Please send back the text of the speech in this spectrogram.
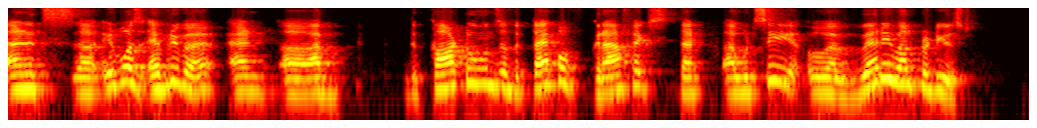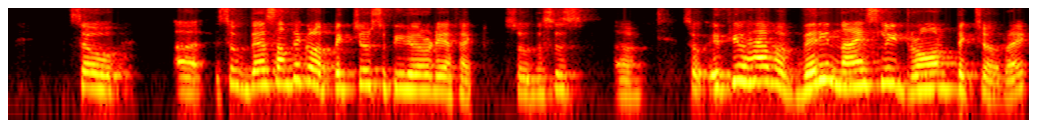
and it's uh, it was everywhere, and uh, I've the cartoons and the type of graphics that I would say were very well produced. So, uh, so there's something called a picture superiority effect. So this is uh, so if you have a very nicely drawn picture, right,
